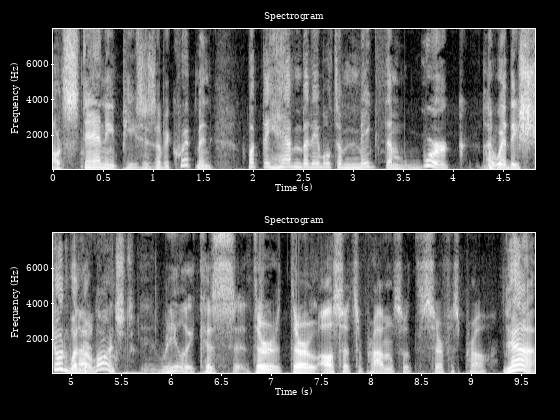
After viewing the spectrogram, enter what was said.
outstanding pieces of equipment, but they haven't been able to make them work the way they should when they're launched. Really? Because there, there are all sorts of problems with the Surface Pro. Yeah,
